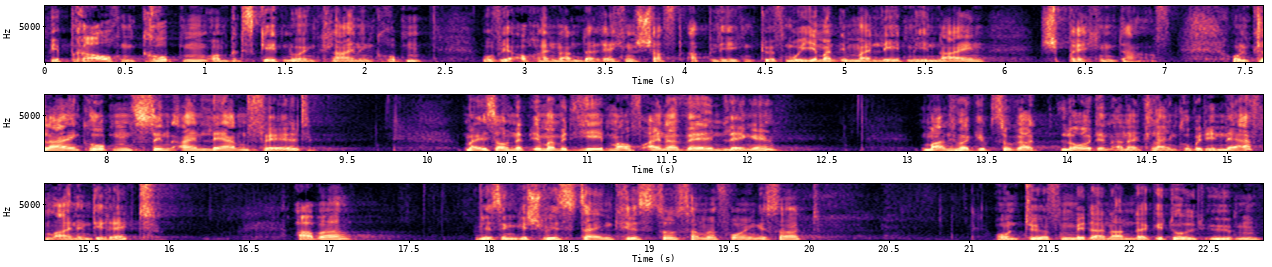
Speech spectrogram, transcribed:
Wir brauchen Gruppen, und es geht nur in kleinen Gruppen, wo wir auch einander Rechenschaft ablegen dürfen, wo jemand in mein Leben hineinsprechen darf. Und Kleingruppen sind ein Lernfeld. Man ist auch nicht immer mit jedem auf einer Wellenlänge. Manchmal gibt es sogar Leute in einer Kleingruppe, die nerven einen direkt. Aber wir sind Geschwister in Christus, haben wir vorhin gesagt, und dürfen miteinander Geduld üben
